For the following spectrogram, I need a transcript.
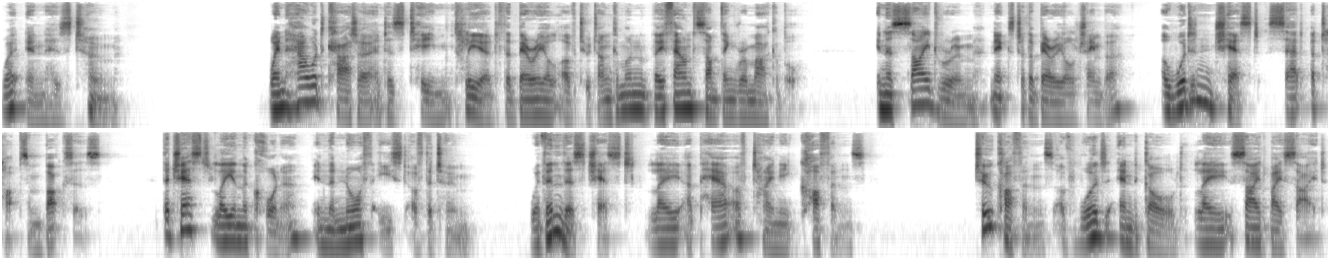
were in his tomb. When Howard Carter and his team cleared the burial of Tutankhamun, they found something remarkable. In a side room next to the burial chamber, a wooden chest sat atop some boxes. The chest lay in the corner in the northeast of the tomb. Within this chest lay a pair of tiny coffins. Two coffins of wood and gold lay side by side.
